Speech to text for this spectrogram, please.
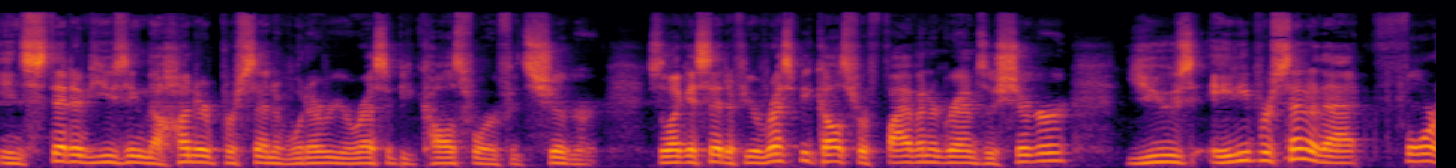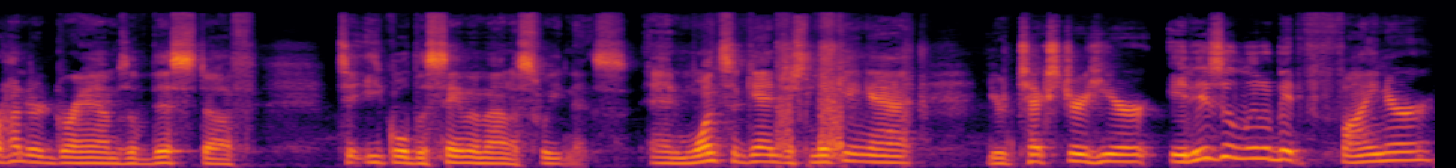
instead of using the hundred percent of whatever your recipe calls for if it's sugar. So like I said, if your recipe calls for 500 grams of sugar, use 80% of that, 400 grams of this stuff to equal the same amount of sweetness. And once again, just looking at your texture here, it is a little bit finer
